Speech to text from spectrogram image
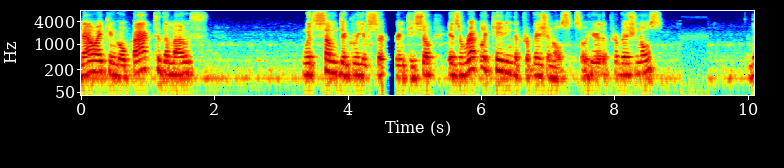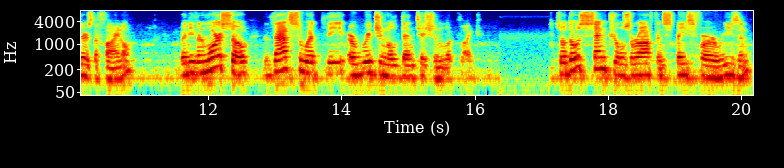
Now I can go back to the mouth with some degree of certainty. So it's replicating the provisionals. So here are the provisionals. There's the final. But even more so, that's what the original dentition looked like. So those centrals are often spaced for a reason.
